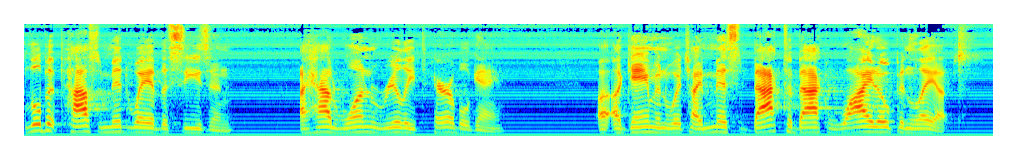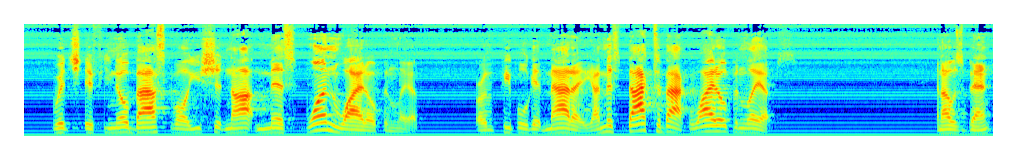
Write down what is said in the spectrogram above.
a little bit past midway of the season, I had one really terrible game. A, a game in which I missed back to back wide open layups, which, if you know basketball, you should not miss one wide open layup, or people will get mad at you. I missed back to back wide open layups. And I was benched.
